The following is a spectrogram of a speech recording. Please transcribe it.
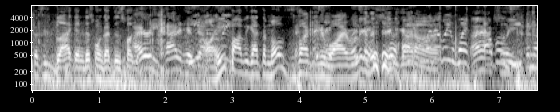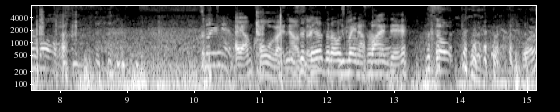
'cause he's black and this one got this fucking. I already patted him Yeah. oh, he probably got the most fucking Listen, wire. Look at this shit he got He on. literally went I elbow actually- deep in their balls. Smell your hand. Hey, I'm cold right Is now, it so bad you, that I was you may not find on? it. So, what?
